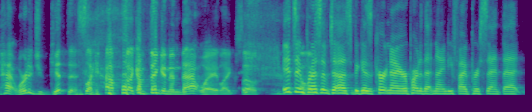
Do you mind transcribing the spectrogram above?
Pat, where did you get this? Like, I'm, like I'm thinking in that way. Like, so it's impressive like, to us because Kurt and I are part of that 95% that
